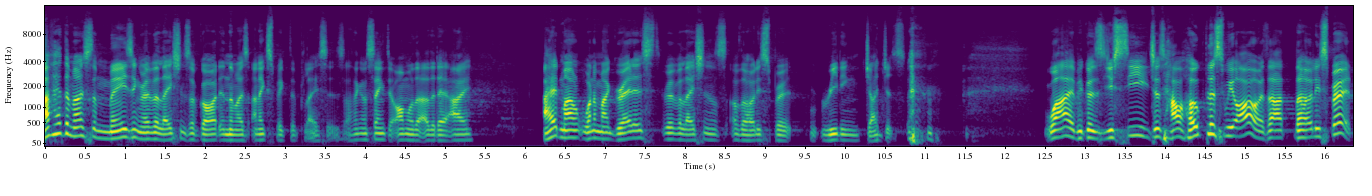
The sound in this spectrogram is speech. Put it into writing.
I've had the most amazing revelations of God in the most unexpected places. I think I was saying to Amo the other day, I, I had my, one of my greatest revelations of the Holy Spirit reading Judges. Why? Because you see just how hopeless we are without the Holy Spirit.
